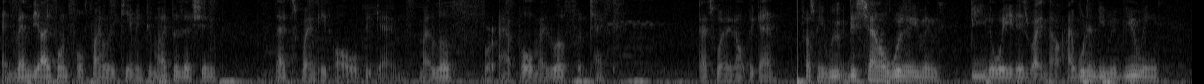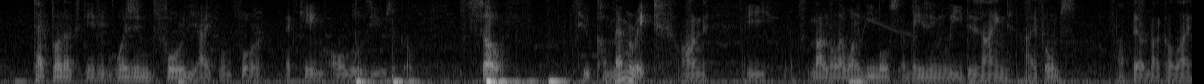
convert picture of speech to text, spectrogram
And when the iPhone 4 finally came into my possession, that's when it all began. My love for Apple, my love for tech, that's when it all began. Trust me, we, this channel wouldn't even be the way it is right now. I wouldn't be reviewing tech products if it wasn't for the iPhone 4 that came all those years ago. So, to commemorate on the, not gonna lie, one of the most amazingly designed iPhones, it's up there, not gonna lie,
